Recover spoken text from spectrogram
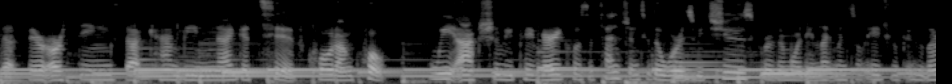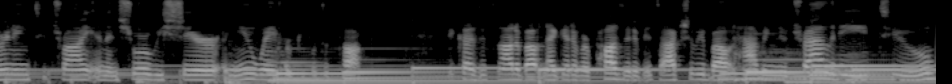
that there are things that can be negative, quote unquote. We actually pay very close attention to the words we choose. Furthermore, the Enlightenment Soul Age group is learning to try and ensure we share a new way for people to talk because it's not about negative or positive. It's actually about having neutrality to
